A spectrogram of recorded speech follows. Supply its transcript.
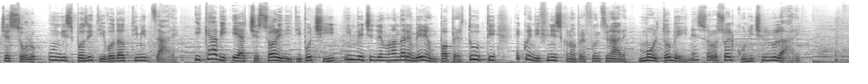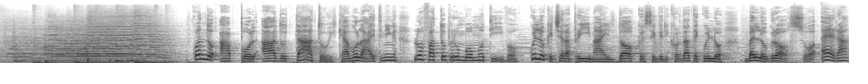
c'è solo un dispositivo da ottimizzare. I cavi e accessori di tipo C invece devono andare bene un po' per tutti e quindi finiscono per funzionare molto bene solo su alcuni cellulari. Quando Apple ha adottato il cavo Lightning lo ha fatto per un buon motivo. Quello che c'era prima, il dock, se vi ricordate quello bello grosso, era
